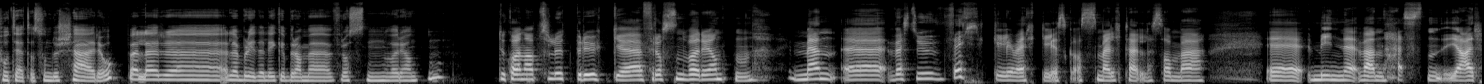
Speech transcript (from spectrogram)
poteter som du skjærer opp, eller, eh, eller blir det like bra med frossenvarianten? Du kan absolutt bruke frossenvarianten. Men eh, hvis du virkelig, virkelig skal smelte til, som eh, min venn hesten gjør,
